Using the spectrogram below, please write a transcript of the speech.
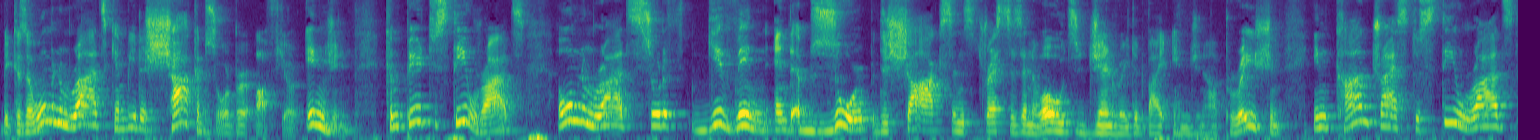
because aluminum rods can be the shock absorber of your engine. Compared to steel rods, aluminum rods sort of give in and absorb the shocks and stresses and loads generated by engine operation. In contrast to steel rods,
